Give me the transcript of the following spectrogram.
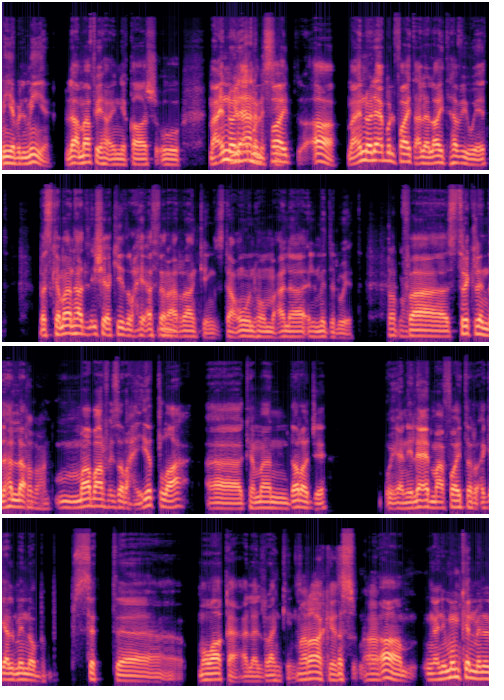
100% لا ما في هاي النقاش ومع إنه لعبوا ال fight آه مع إنه لعبوا ال fight على light heavyweight بس كمان هذا الإشي أكيد رح يأثر م. على ال rankings تاعونهم على ال middleweight طبعا. فستريكلند هلأ طبعا. ما بعرف إذا رح يطلع آه كمان درجة ويعني لعب مع fighter أقل منه بست آه مواقع على ال ranking. مراكز بس آه. آه يعني ممكن من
